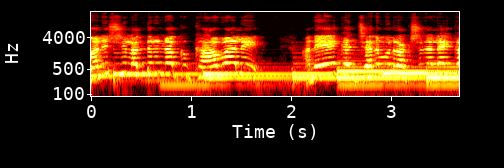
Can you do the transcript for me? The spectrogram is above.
మనుషులందరూ నాకు కావాలి. అనేక జనము రక్షణ లేక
